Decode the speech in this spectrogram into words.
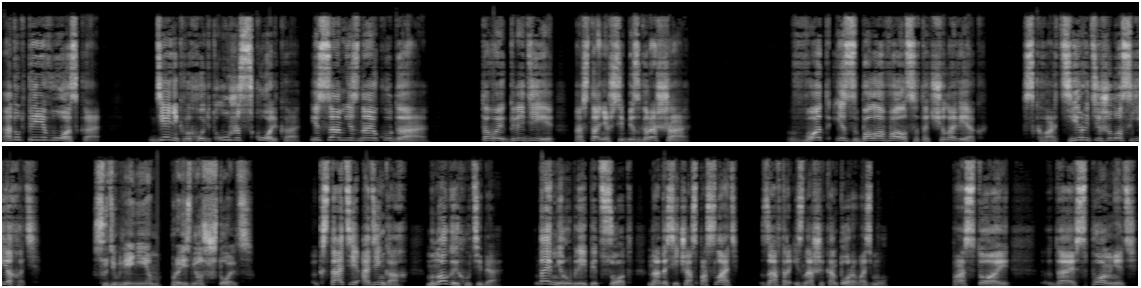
А тут перевозка. Денег выходит ужас сколько, и сам не знаю куда. Того и гляди, останешься без гроша. Вот избаловался-то человек. С квартиры тяжело съехать. С удивлением произнес Штольц. «Кстати, о деньгах. Много их у тебя? Дай мне рублей пятьсот. Надо сейчас послать. Завтра из нашей конторы возьму». «Постой, дай вспомнить.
